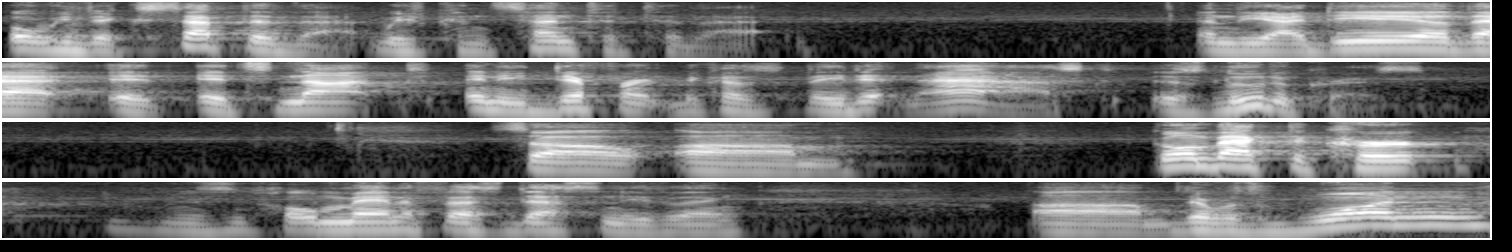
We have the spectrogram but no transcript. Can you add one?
But we've accepted that, we've consented to that. And the idea that it, it's not any different because they didn't ask is ludicrous. So, um, going back to Kirk, this whole manifest destiny thing, um, there was one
